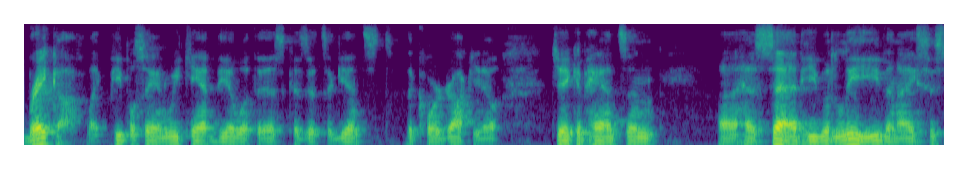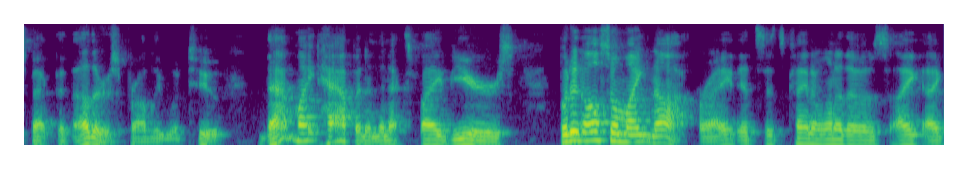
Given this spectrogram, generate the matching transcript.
break off, like people saying we can't deal with this because it's against the core doc. You know, Jacob Hansen uh, has said he would leave, and I suspect that others probably would too. That might happen in the next five years, but it also might not. Right? It's it's kind of one of those. I, I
